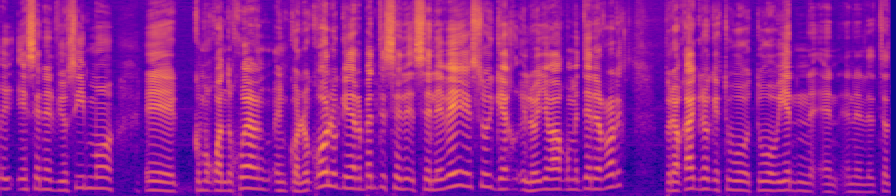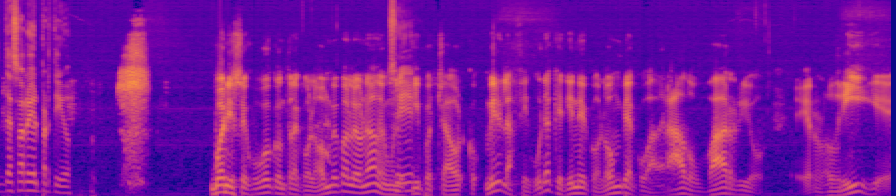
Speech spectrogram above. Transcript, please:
e- ese nerviosismo eh, como cuando juegan en Colo Colo, que de repente se, le- se le ve eso y que lo ha llevado a cometer errores. Pero acá creo que estuvo, estuvo bien en, en el desarrollo del partido. Bueno, y se jugó contra Colombia, para Leonardo, en un Sí. equipo echador. Mire la figura que tiene Colombia, Cuadrado, Barrio, Rodríguez,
